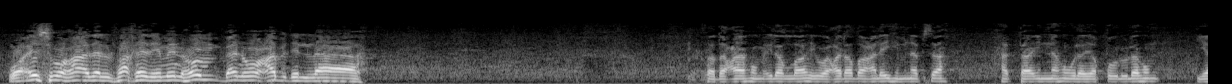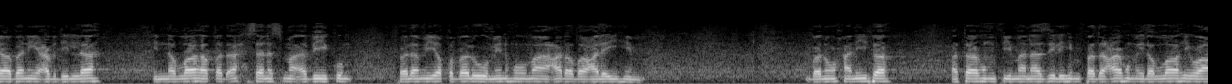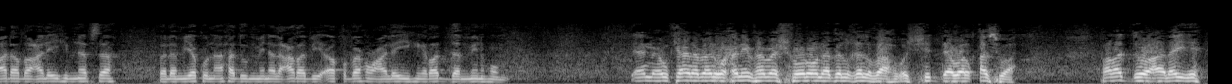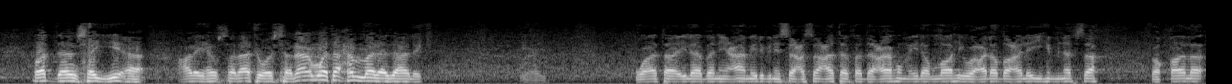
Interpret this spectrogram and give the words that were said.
واسم هذا الفخذ منهم بنو عبد الله. فدعاهم إلى الله وعرض عليهم نفسه حتى إنه ليقول لهم يا بني عبد الله إن الله قد أحسن اسم أبيكم فلم يقبلوا منه ما عرض عليهم. بنو حنيفة أتاهم في منازلهم فدعاهم إلى الله وعرض عليهم نفسه فلم يكن أحد من العرب أقبح عليه ردا منهم. لأنهم كان بنو حنيفة مشهورون بالغلظة والشدة والقسوة فردوا عليه ردا سيئا. عليه الصلاة والسلام وتحمل ذلك نعم. وأتى إلى بني عامر بن سعسعة فدعاهم إلى الله وعرض عليهم نفسه فقال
